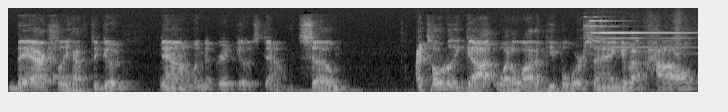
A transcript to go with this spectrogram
they actually have to go down when the grid goes down. So I totally got what a lot of people were saying about how,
